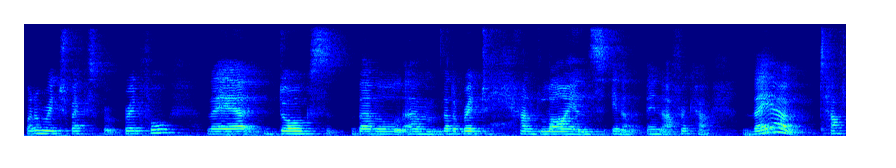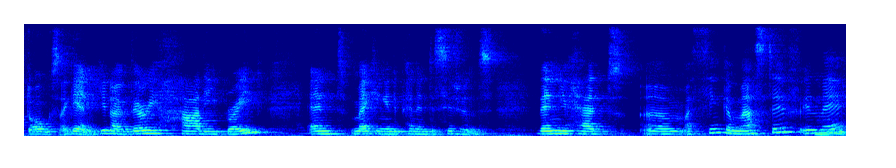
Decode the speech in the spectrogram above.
What are Ridgebacks bred for? They are dogs that'll um, that are bred to hunt lions in in Africa. They are tough dogs. Again, you know, very hardy breed and making independent decisions. Then you had, um, I think, a Mastiff in Mm. there.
